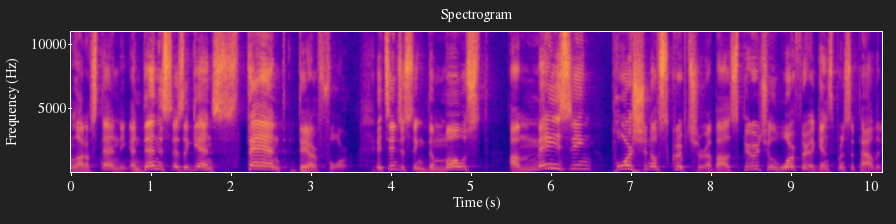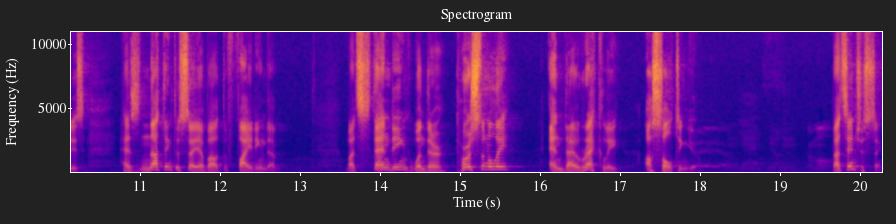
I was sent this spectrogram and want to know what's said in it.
A lot of standing. And then it says again, stand therefore. It's interesting, the most amazing portion of scripture about spiritual warfare against principalities has nothing to say about the fighting them, but standing when they're personally and directly assaulting you. That's interesting.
